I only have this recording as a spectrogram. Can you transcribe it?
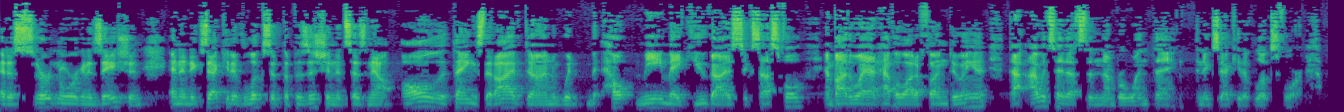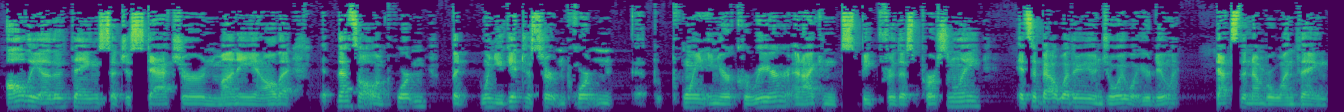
at a certain organization and an executive looks at the position and says, now all the things that I've done would help me make you guys successful. And by the way, I'd have a lot of fun doing it. That, I would say that's the number one thing an executive looks for. All the other things such as stature and money and all that, that's all important. But when you get to a certain important point in your career, and I can speak for this personally, it's about whether you enjoy what you're doing. That's the number one thing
